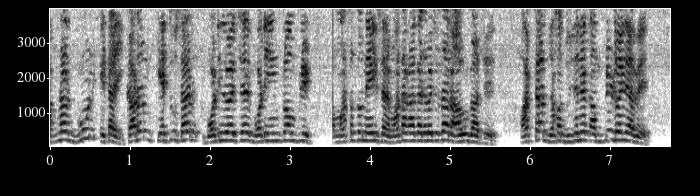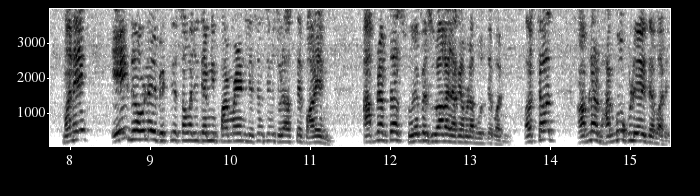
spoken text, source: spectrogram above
আপনার গুণ এটাই। কারণ কেতু, স্যার বডি রয়েছে বডি ইনকমপ্লিট মাথা তো নেই, স্যার। মাথা কাছে রয়েছে, স্যার? রাহু কাছে। অর্থাৎ যখন দুজনে কমপ্লিট হয়ে যাবে মানে এই ধরনের ব্যক্তির সঙ্গে যদি আপনি পার্মানেন্ট রিলেশনশিপে চলে আসতে পারেন, আপনার তার সুরেপে সুহাগা যাকে আমরা বলতে পারি, অর্থাৎ আপনার ভাগ্য খুলে যেতে পারে।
